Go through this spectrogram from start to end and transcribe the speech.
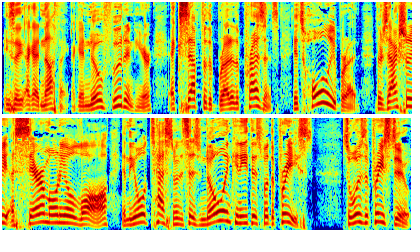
He's like, I got nothing. I got no food in here except for the bread of the presence. It's holy bread. There's actually a ceremonial law in the Old Testament that says no one can eat this but the priest. So what does the priest do?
